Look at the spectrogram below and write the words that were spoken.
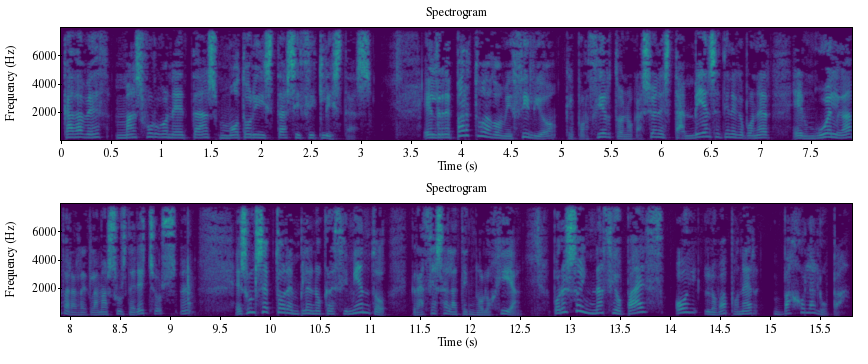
cada vez más furgonetas, motoristas, y ciclistas. El reparto a domicilio, que por cierto en ocasiones también se tiene que poner en huelga para reclamar sus derechos, ¿eh? es un sector en pleno crecimiento gracias a la tecnología. Por eso Ignacio Páez hoy lo va a poner bajo la lupa.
